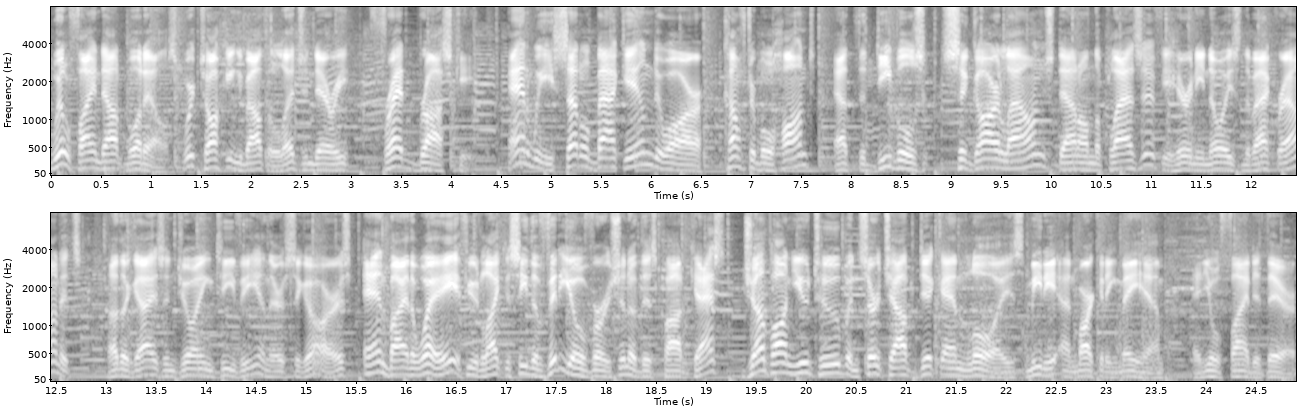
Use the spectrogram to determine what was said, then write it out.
we'll find out what else. We're talking about the legendary Fred Broski. And we settled back into our comfortable haunt at the Diebel's Cigar Lounge down on the plaza. If you hear any noise in the background, it's other guys enjoying TV and their cigars. And by the way, if you'd like to see the video version of this podcast, jump on YouTube and search out Dick and Loy's Media and Marketing Mayhem, and you'll find it there.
